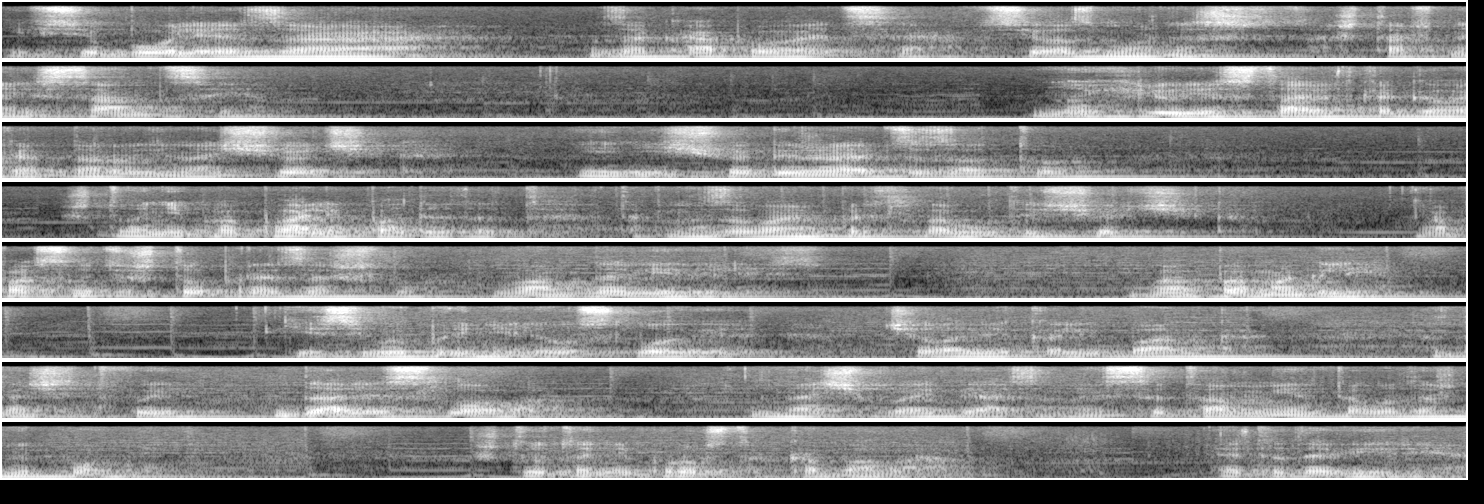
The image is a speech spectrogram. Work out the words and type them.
и все более за, закапываются всевозможные штрафные санкции. Многие люди ставят, как говорят на счетчик, и еще обижаются за то, что они попали под этот так называемый пресловутый счетчик. А по сути, что произошло? Вам доверились, вам помогли. Если вы приняли условия человека или банка, значит вы дали слово, иначе вы обязаны. И с этого момента вы должны помнить, что это не просто кабала, это доверие.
